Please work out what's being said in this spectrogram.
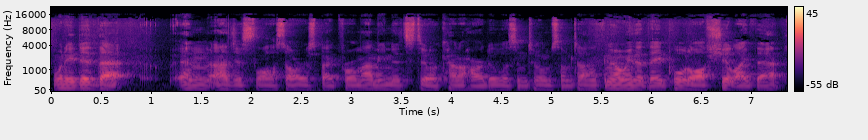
When he did that and I just lost all respect for him. I mean, it's still kind of hard to listen to him sometimes, knowing that they pulled off shit like that.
